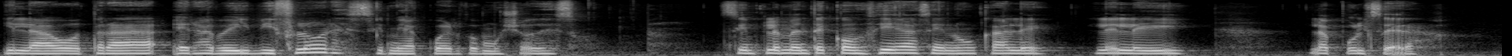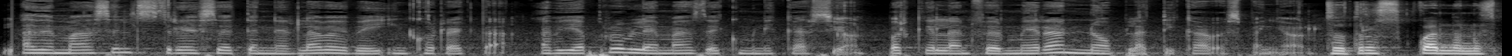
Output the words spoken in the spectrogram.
y la otra era Baby Flores, si me acuerdo mucho de eso. Simplemente confía si nunca le, le leí la pulsera. Además del estrés de tener la bebé incorrecta, había problemas de comunicación porque la enfermera no platicaba español. Nosotros cuando nos,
